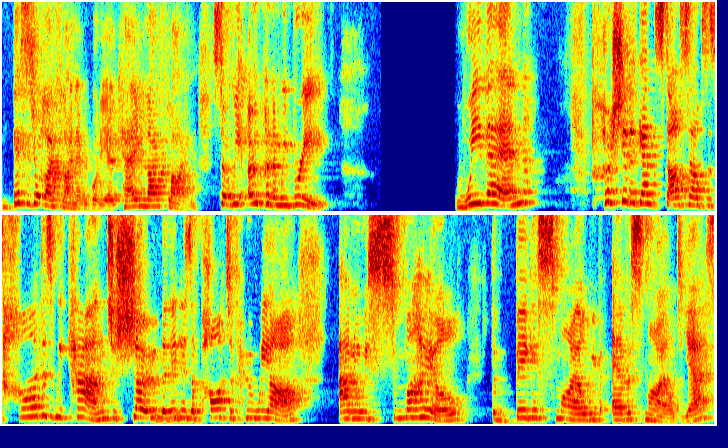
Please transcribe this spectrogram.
this is your lifeline, everybody, okay? Lifeline. So we open and we breathe. We then push it against ourselves as hard as we can to show that it is a part of who we are. And we smile the biggest smile we've ever smiled. Yes?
